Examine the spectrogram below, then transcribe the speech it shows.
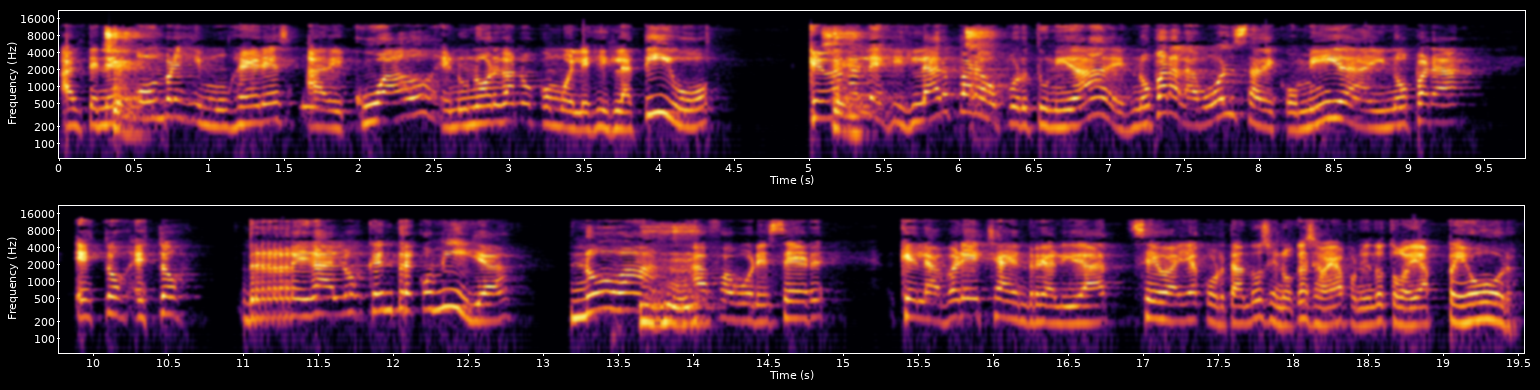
Al tener hombres y mujeres adecuados en un órgano como el legislativo, que van a legislar para oportunidades, no para la bolsa de comida y no para estos, estos regalos que, entre comillas, no van a favorecer que la brecha en realidad se vaya cortando, sino que se vaya poniendo todavía peor.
